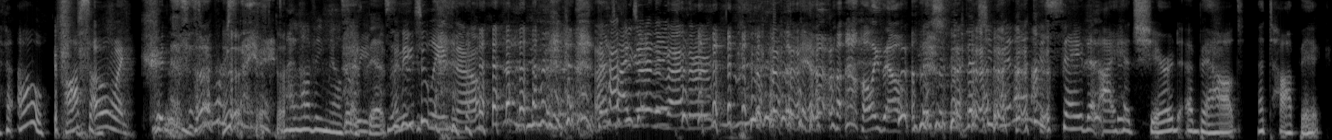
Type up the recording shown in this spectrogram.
I thought, oh, awesome. Oh my goodness. That's my worst nightmare. I love emails like this. I need to leave now. I have to go to the bathroom. Holley's out. but she went on to say that I had shared about a topic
